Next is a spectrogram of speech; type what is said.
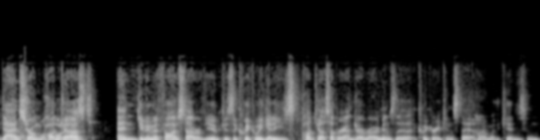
Dad Strong podcast and give him a five star review because the quicker we get his podcast up around Joe Rogan's, the quicker he can stay at home with the kids and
